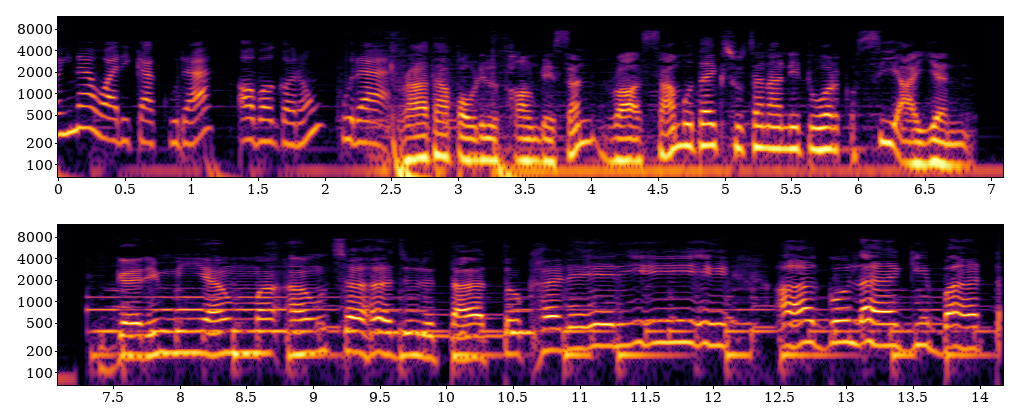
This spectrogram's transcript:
महिनावारीका कुरा अब गरौं पूरा। राधा पौडेल फाउन्डेशन र सामुदायिक सूचना नेटवर्क सीआईएन गर्मियामा आउँछ हजुर तातो खडेरी। आगो लागि बाट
